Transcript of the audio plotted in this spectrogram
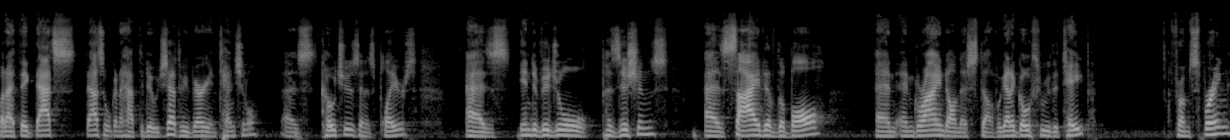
But I think that's that's what we're going to have to do. We just have to be very intentional as coaches and as players, as individual positions, as side of the ball, and and grind on this stuff. We got to go through the tape from spring,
